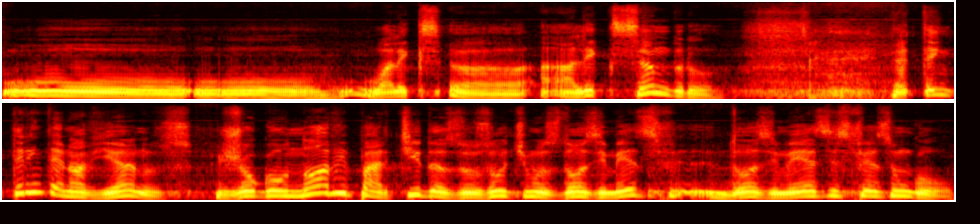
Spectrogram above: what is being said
O, o, o Alex, ah, Alexandro eh, tem 39 anos, jogou nove partidas nos últimos 12 meses, 12 meses fez um gol.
